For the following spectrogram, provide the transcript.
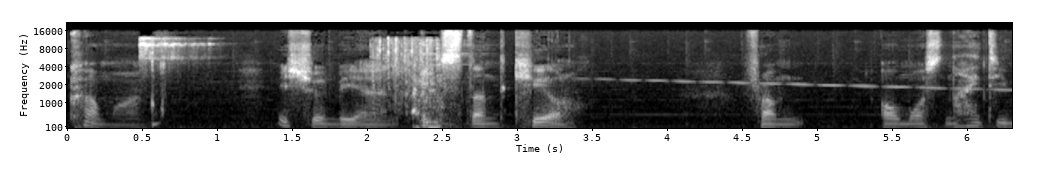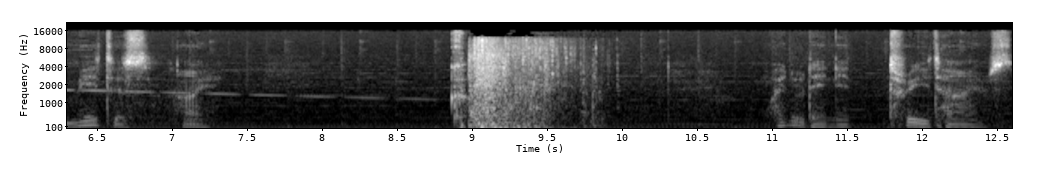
come on it should be an instant kill from almost 90 meters high. Come on. Why do they need three times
